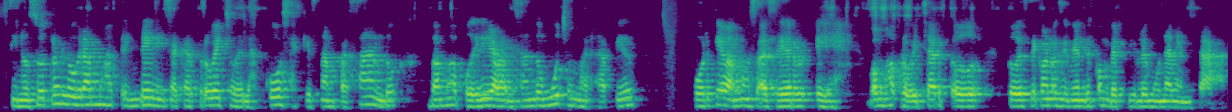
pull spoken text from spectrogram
si nosotros logramos aprender y sacar provecho de las cosas que están pasando, vamos a poder ir avanzando mucho más rápido porque vamos a hacer, eh, vamos a aprovechar todo, todo este conocimiento y convertirlo en una ventaja.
